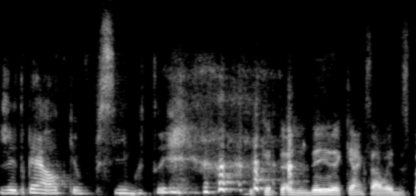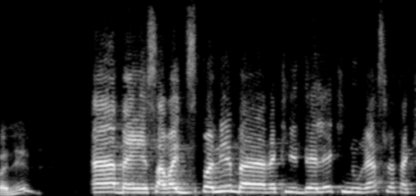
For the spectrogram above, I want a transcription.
J'ai très hâte que vous puissiez goûter. Est-ce que tu as une idée de quand que ça va être disponible? Euh, ben, ça va être disponible euh, avec les délais qui nous restent. Là. Fait que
